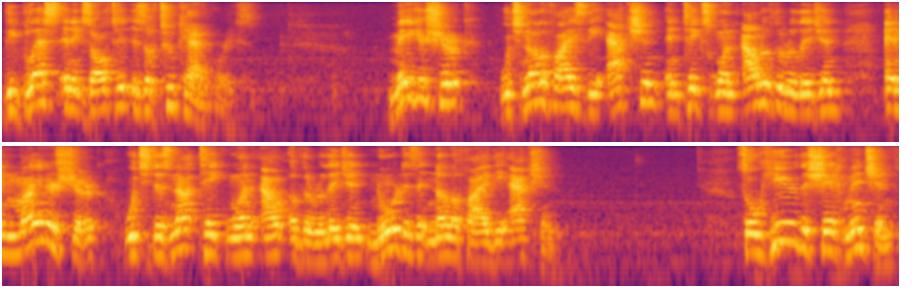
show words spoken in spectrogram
the blessed and exalted, is of two categories. Major shirk, which nullifies the action and takes one out of the religion, and minor shirk, which does not take one out of the religion, nor does it nullify the action. So here the Sheikh mentioned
